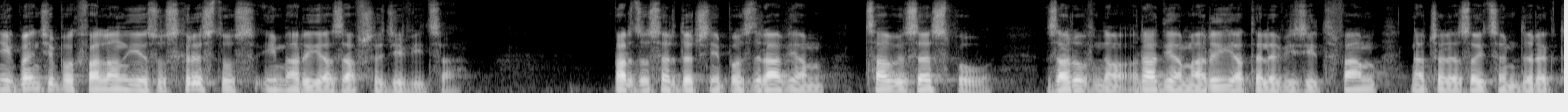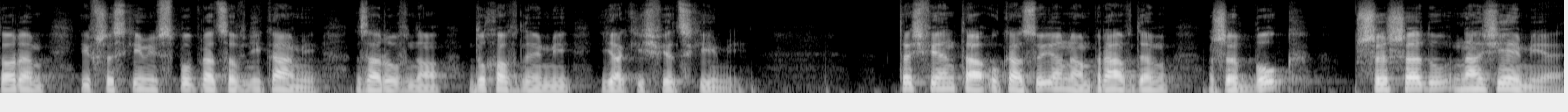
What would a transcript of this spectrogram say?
Niech będzie pochwalony Jezus Chrystus i Maryja zawsze dziewica. Bardzo serdecznie pozdrawiam cały zespół, zarówno Radia Maryja, Telewizji Trwam na czele z ojcem dyrektorem i wszystkimi współpracownikami, zarówno duchownymi, jak i świeckimi. Te święta ukazują nam prawdę, że Bóg przyszedł na ziemię.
